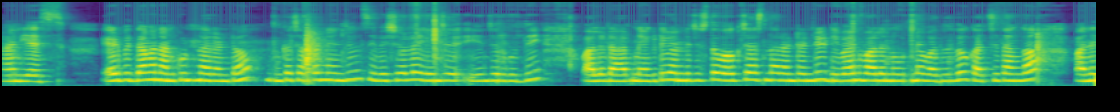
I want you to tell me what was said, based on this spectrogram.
అండ్ ఎస్ ఏడిపిద్దామని అనుకుంటున్నారంట. ఇంకా చెప్పండి ఏంజల్స్ ఈ విషయంలో ఏం జ- ఏం జరుగుద్ది? వాళ్ళ డార్క్ నెగిటివ్ ఎనర్జీస్తో వర్క్ చేస్తున్నారంటండి. డివైన్ వాళ్ళ నూటినే వదలదు. ఖచ్చితంగా పని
